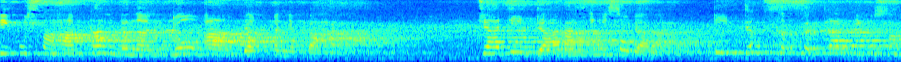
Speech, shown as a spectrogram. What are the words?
diusahakan dengan doa dan penyembahan. Jadi daras ini saudara tidak sekedar diusahakan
